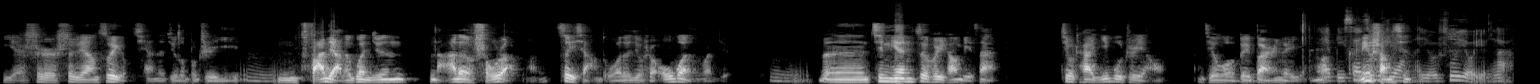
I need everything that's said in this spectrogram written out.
也是世界上最有钱的俱乐部之一。嗯嗯，法甲的冠军拿的手软了，最想夺的就是欧冠的冠军。嗯嗯，今天最后一场比赛就差一步之遥，结果被拜仁给赢了，哎，比赛肯定伤心就是这样。的，有输有赢啊。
